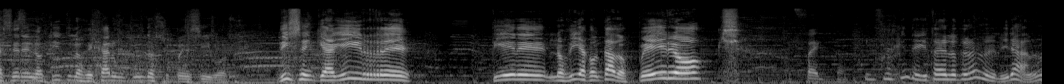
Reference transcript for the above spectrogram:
hacer en los títulos dejar un punto suspensivos. Dicen que Aguirre tiene los días contados, pero Perfecto. la gente que está del otro lado le dirá, ¿no?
